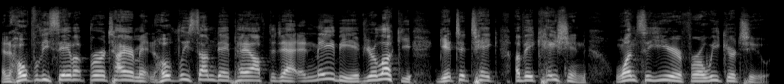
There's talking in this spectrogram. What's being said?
and hopefully save up for retirement and hopefully someday pay off the debt. And maybe, if you're lucky, get to take a vacation once a year for a week or two.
